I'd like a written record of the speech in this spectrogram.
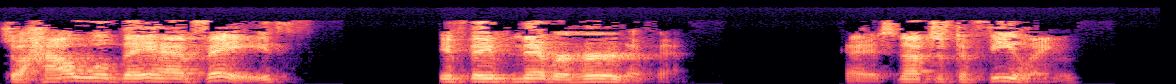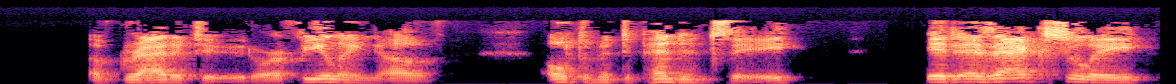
So how will they have faith if they've never heard of him? Okay, it's not just a feeling of gratitude or a feeling of ultimate dependency. It is actually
